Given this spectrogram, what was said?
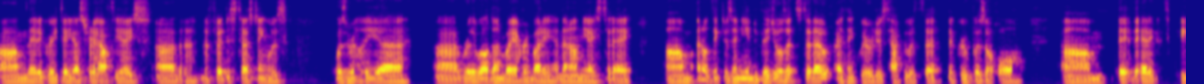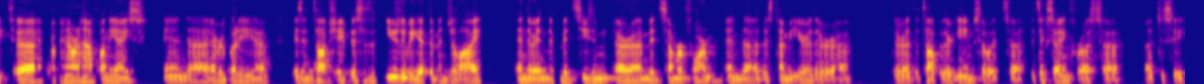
Um, they had a great day yesterday off the ice. Uh, the the fitness testing was was really uh, uh, really well done by everybody, and then on the ice today. Um, I don't think there's any individuals that stood out. I think we were just happy with the, the group as a whole. Um, they, they had a good skate, uh, probably an hour and a half on the ice, and uh, everybody uh, is in top shape. This is usually we get them in July, and they're in the mid-season or uh, mid-summer form, and uh, this time of year they're uh, they're at the top of their game. So it's it's exciting for us to see.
